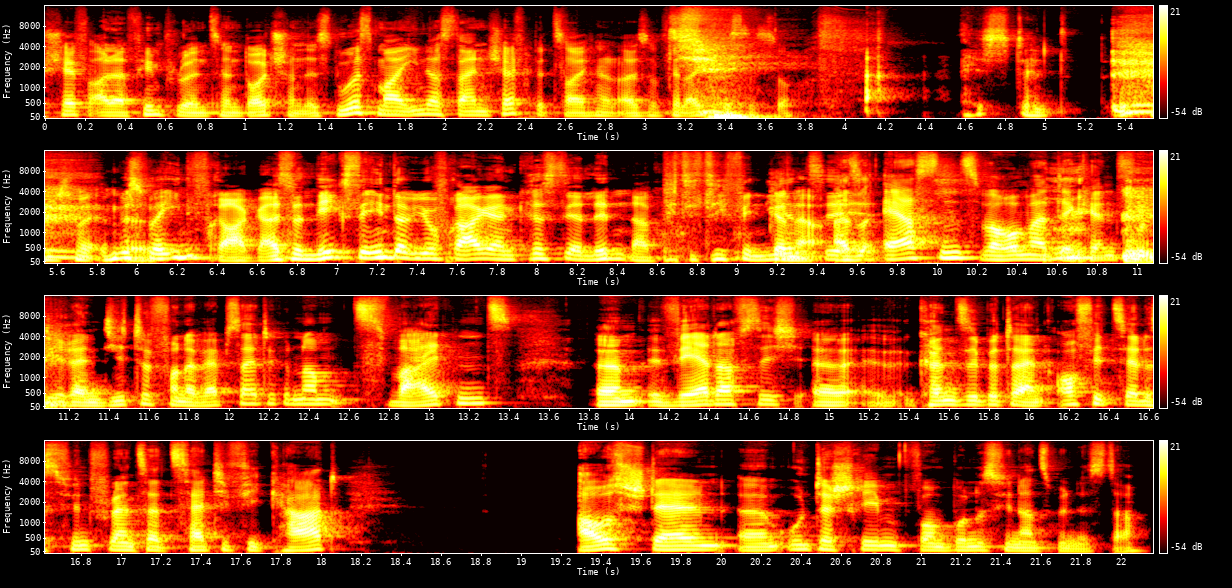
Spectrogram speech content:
Chef aller Finfluencer in Deutschland ist. Du hast mal ihn als deinen Chef bezeichnet, also vielleicht ist es so. Stimmt. Müssen wir, müssen wir ihn fragen. Also nächste Interviewfrage an Christian Lindner. Bitte definieren genau. Sie. Also erstens, warum hat der Kenfo die Rendite von der Webseite genommen? Zweitens, ähm, wer darf sich, äh, können Sie bitte ein offizielles Finfluencer-Zertifikat ausstellen, ähm, unterschrieben vom Bundesfinanzminister.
